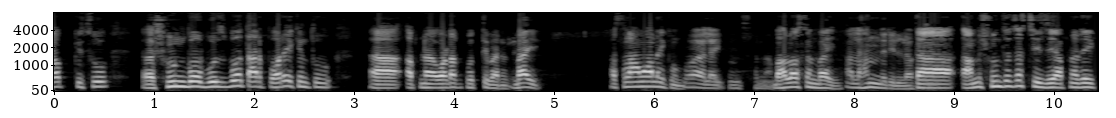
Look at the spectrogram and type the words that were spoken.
সব কিছু শুনব, বুঝব, তারপরে কিন্তু আপনার অর্ডার করতে পারেন। ভাই আসসালামু আলাইকুম। ওয়ালাইকুম সালাম ভালো আছেন ভাই? আলহামদুলিল্লাহ। তা আমি শুনতে চাচ্ছি যে আপনার এই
